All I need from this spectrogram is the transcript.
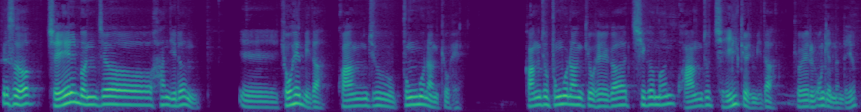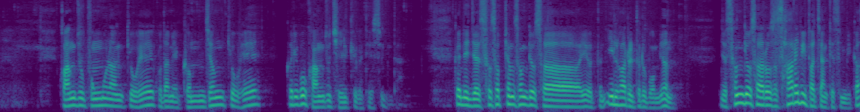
그래서 제일 먼저 한 일은 예, 교회입니다. 광주 북문안 교회. 광주 북문안 교회가 지금은 광주 제일교회입니다. 교회를 옮겼는데요. 광주 북문안 교회, 그 다음에 검정 교회, 그리고 광주 제일교회가 됐습니다. 그런데 이제 서서평 선교사의 어떤 일화를 들어보면 이제 선교사로서 사례비 받지 않겠습니까?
